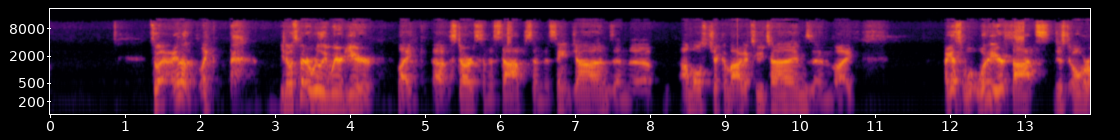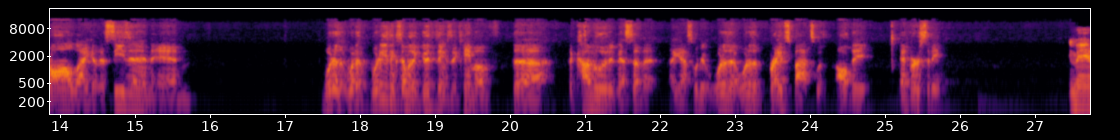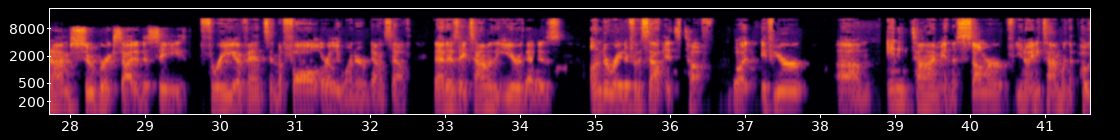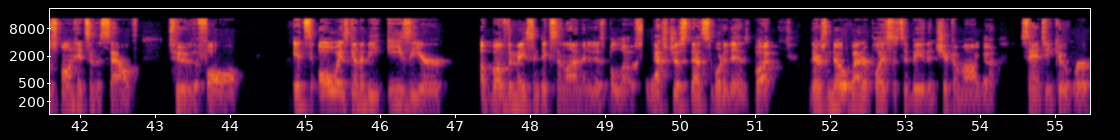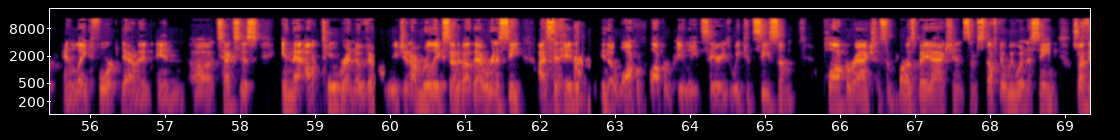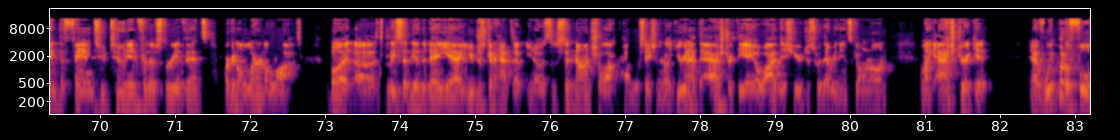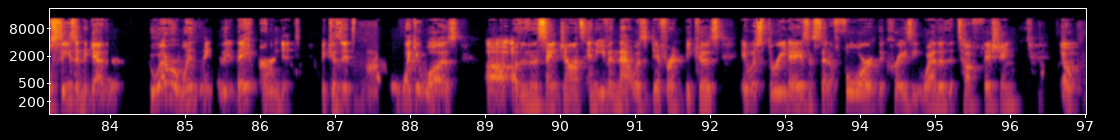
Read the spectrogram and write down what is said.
so I know, like, you know, it's been a really weird year like uh, the starts and the stops and the St. John's and the almost Chickamauga two times and like I guess what, are your thoughts just overall like of the season and what are the, what what do you think some of the good things that came of the the convolutedness of it I guess what what are the what are the bright spots with all the adversity man I'm super excited to see three events in the fall early winter down south that is a time of the year that is underrated for the South. It's tough, but if you're um, anytime in the summer, you know, anytime when the post spawn hits in the South to the fall, it's always going to be easier above the Mason Dixon line than it is below. So that's just that's what it is. But there's no better places to be than Chickamauga Santee Cooper and Lake Fork down in, in uh, Texas in that October and November region. I'm really excited about that. We're going to see. I said, hey, the Whopper Plopper Elite Series. We could see some plopper action, some buzzbait action, some stuff that we wouldn't have seen. So I think the fans who tune in for those three events are going to learn a lot. But uh, somebody said the other day, yeah, you're just going to have to, you know, it's just a nonchalant conversation. They're like, you're going to have to asterisk the AOY this year just with everything that's going on. I'm like, asterisk it. And if we put a full season together, whoever wins, they earned it because it's like it was. Uh, other than the St. John's, and even that was different because it was three days instead of four. The crazy weather, the tough fishing. So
